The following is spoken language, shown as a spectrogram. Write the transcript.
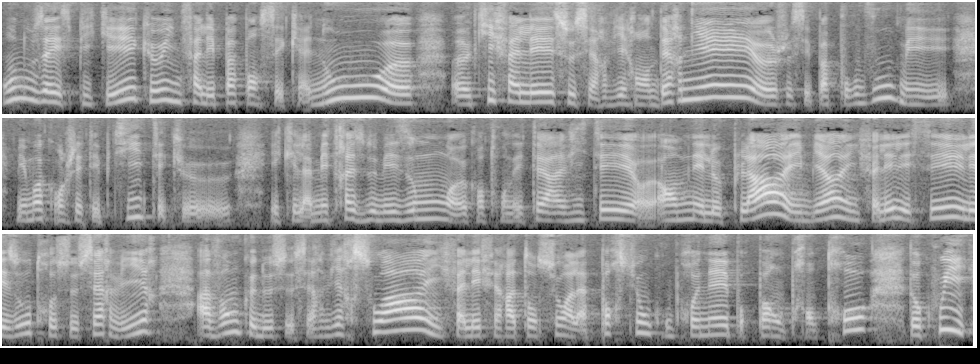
on nous a expliqué qu'il ne fallait pas penser qu'à nous, euh, qu'il fallait se servir en dernier, je ne sais pas pour vous, mais, mais moi quand j'étais petite et que, et que la maîtresse de maison, quand on était invité à emmener le plat, eh bien il fallait laisser les autres se servir avant que de se servir soi. Il fallait faire attention à la portion qu'on prenait pour pas en prendre trop. Donc oui,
